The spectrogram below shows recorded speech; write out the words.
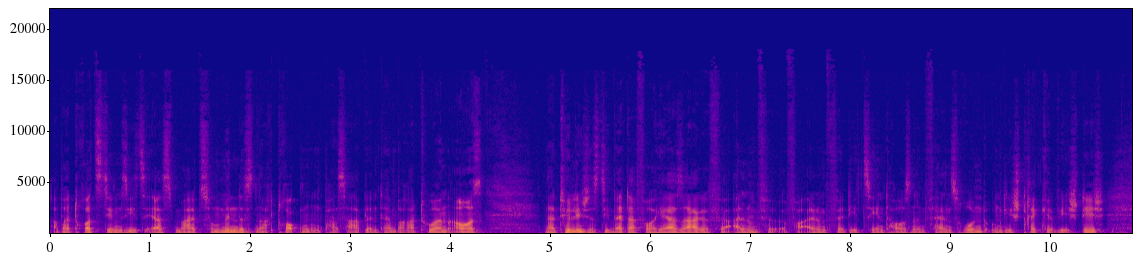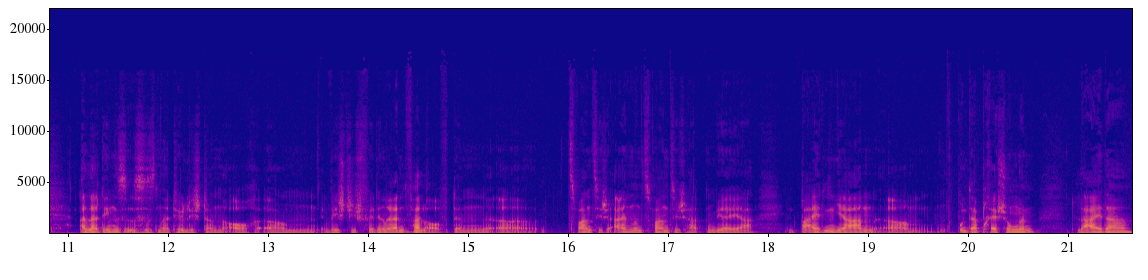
aber trotzdem sieht es erstmal zumindest nach trocken und passablen Temperaturen aus. Natürlich ist die Wettervorhersage für allem, für, vor allem für die Zehntausenden Fans rund um die Strecke wichtig. Allerdings ist es natürlich dann auch ähm, wichtig für den Rennverlauf, denn äh, 2021 hatten wir ja in beiden Jahren ähm, Unterbrechungen leider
